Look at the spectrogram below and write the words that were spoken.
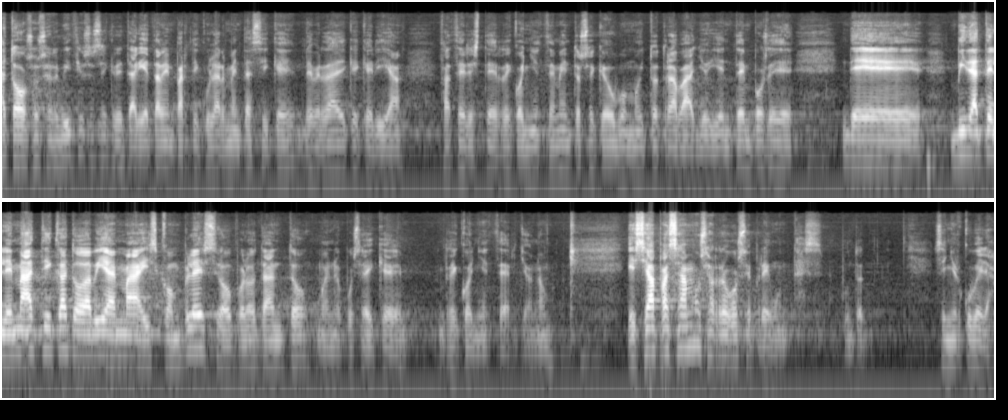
a todos os servicios, a Secretaría tamén particularmente, así que de verdade que quería facer este recoñecemento, sei que houve moito traballo e en tempos de, de vida telemática todavía é máis complexo, por lo tanto, bueno, pois pues hai que recoñecerlo, non? E xa pasamos a rogos e preguntas. Punto. Señor Cubela.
